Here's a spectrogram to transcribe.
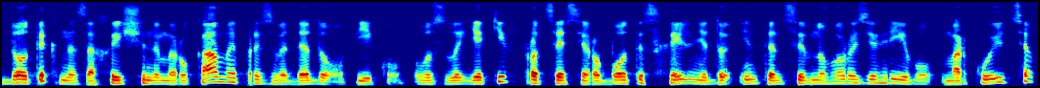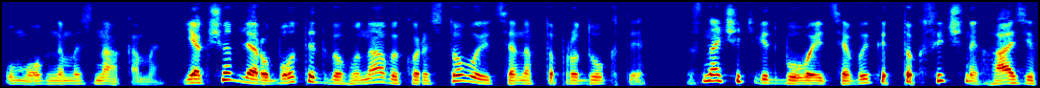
Дотик незахищеними руками призведе до опіку. Вузли, які в процесі роботи схильні до інтенсивного розігріву, маркуються умовними знаками. Якщо для роботи двигуна використовуються нафтопродукти, значить відбувається викид токсичних газів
